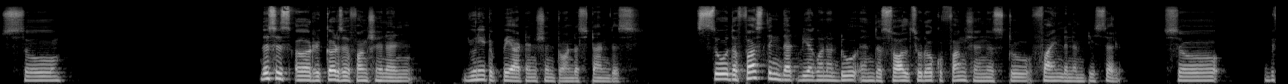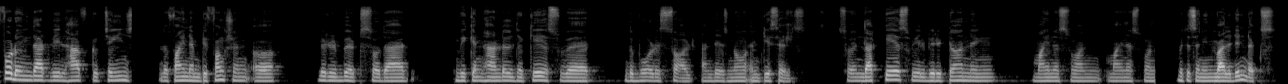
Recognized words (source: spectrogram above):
So this is a recursive function and you need to pay attention to understand this. So the first thing that we are going to do in the solve Sudoku function is to find an empty cell. So before doing that, we'll have to change the find empty function a little bit so that we can handle the case where the board is solved and there's no empty cells. So in that case, we'll be returning minus 1, minus 1, which is an invalid index.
